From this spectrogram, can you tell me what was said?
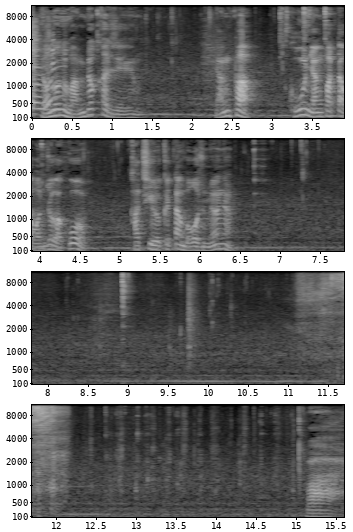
연어는 완벽하지. 양파, 구운 양파 딱 얹어갖고 같이 이렇게 딱 먹어주면 와.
